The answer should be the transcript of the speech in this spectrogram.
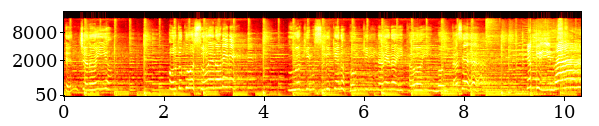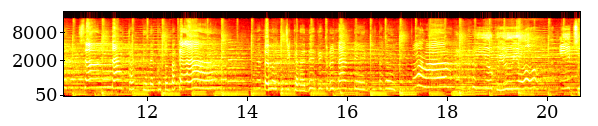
てんじゃないよ。男はそれなりに浮気もするけど本気になれない可愛いもんだぜ。よく言うわそんな勝手な言葉があなたの口から出てくるなんて疑うことは。よく言うよ。いつ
